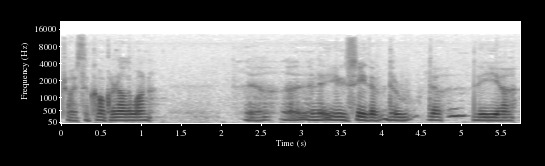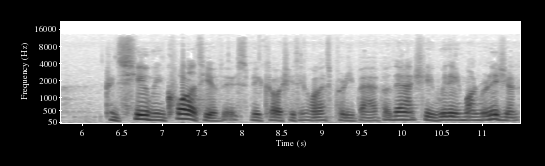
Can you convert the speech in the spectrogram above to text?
tries to conquer another one. Yeah, and you see the the the, the uh, consuming quality of this because you think, well, that's pretty bad. But then actually, within one religion,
